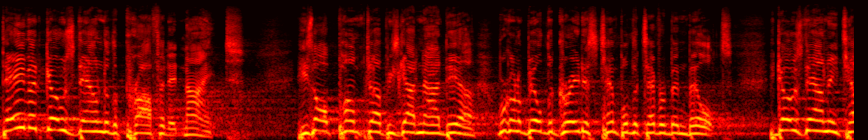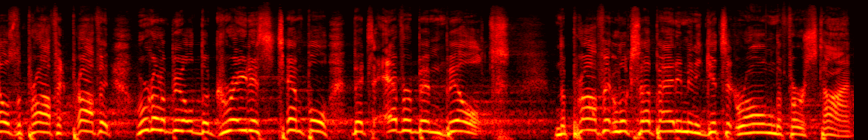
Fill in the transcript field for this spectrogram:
David goes down to the prophet at night. He's all pumped up. He's got an idea. We're going to build the greatest temple that's ever been built. He goes down and he tells the prophet, Prophet, we're going to build the greatest temple that's ever been built. The prophet looks up at him and he gets it wrong the first time.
